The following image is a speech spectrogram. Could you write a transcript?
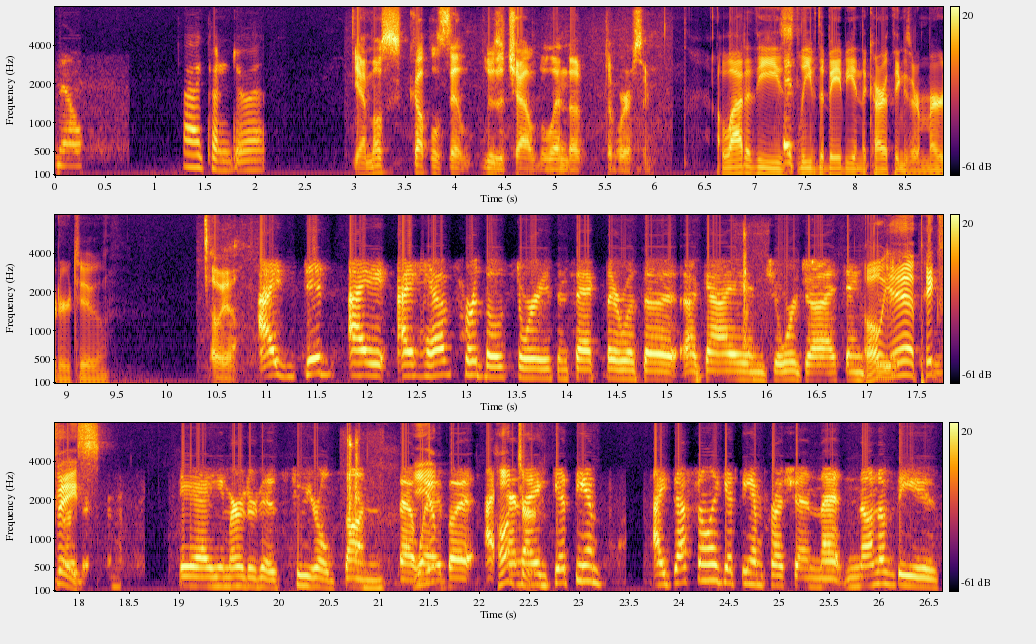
nil. I couldn't do it. Yeah, most couples that lose a child will end up divorcing. A lot of these It's- leave the baby in the car things are murder too. Oh yeah. I did. I I have heard those stories. In fact, there was a, a guy in Georgia, I think. Oh who- yeah, pig face. murdered- Yeah, he murdered his two-year-old son that way. But I, and I get the, im- I definitely get the impression that none of these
